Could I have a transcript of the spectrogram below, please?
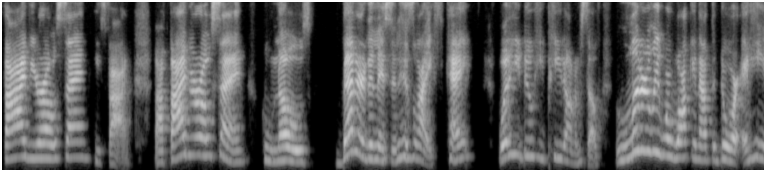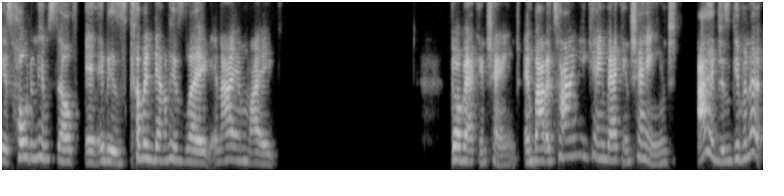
five year old son, he's five. My five year old son who knows better than this in his life, okay? What did he do? He peed on himself. Literally, we're walking out the door and he is holding himself and it is coming down his leg. And I am like, go back and change. And by the time he came back and changed, I had just given up.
